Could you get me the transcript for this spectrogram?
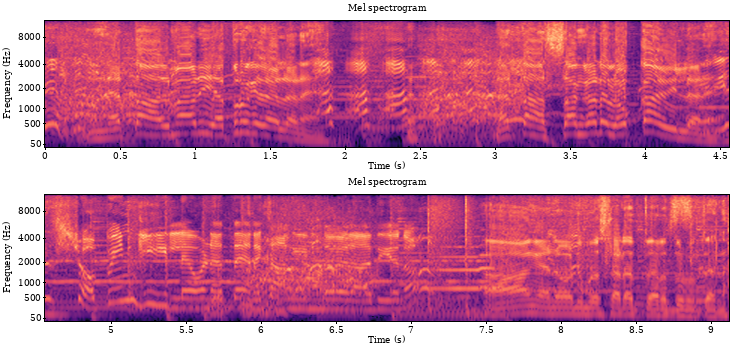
නැත අල්මාරි යතුරු කෙරල්ල නෑ නැත අස්සංකට ලොක්කා විල්ලන ශොපින් ගිල්ලව නැත එනකං ඉන්න වෙලා තියෙනවා. ආං ඇනෝනිමස් ලටත් වැරදුරු තැන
